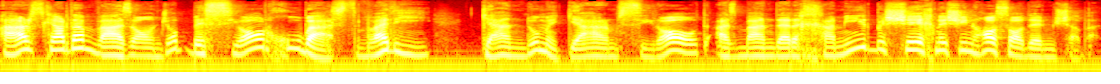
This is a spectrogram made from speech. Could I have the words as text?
عرض کردم وضع آنجا بسیار خوب است ولی گندم گرم سیرات از بندر خمیر به شیخ نشین ها صادر می شود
